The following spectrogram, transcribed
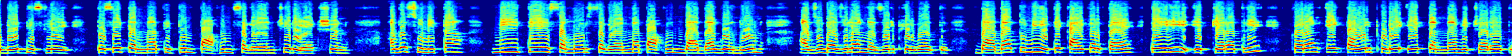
उभे दिसले. तसे त्यांना तिथून पाहून सगळ्यांची रिॲक्शन अगं सुनीता मी ते समोर सगळ्यांना पाहून दादा गोंधळून आजूबाजूला नजर फिरवत दादा तुम्ही इथे काय करताय? तेही इतक्या रात्री करण एक पाऊल पुढे येत त्यांना विचारत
